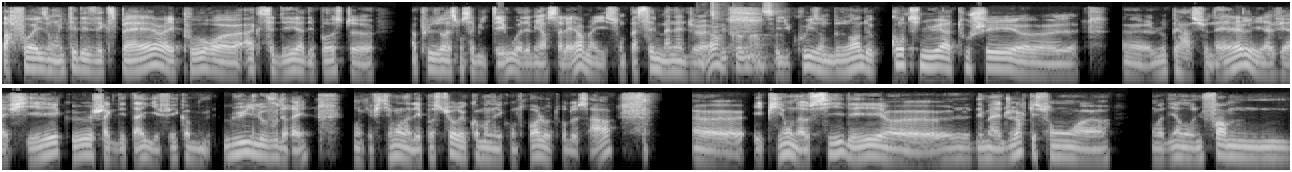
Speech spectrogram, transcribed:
Parfois, ils ont été des experts et pour euh, accéder à des postes euh, à plus de responsabilités ou à des meilleurs salaires, bah, ils sont passés managers. et du coup, ils ont besoin de continuer à toucher euh, l'opérationnel et à vérifier que chaque détail est fait comme lui le voudrait. Donc, effectivement, on a des postures de commande et contrôle autour de ça. et puis, on a aussi des, des managers qui sont, on va dire, dans une forme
